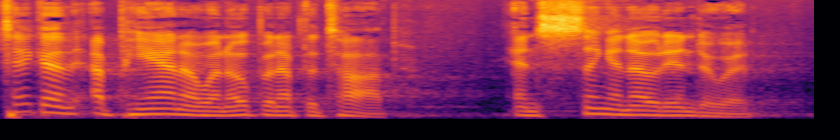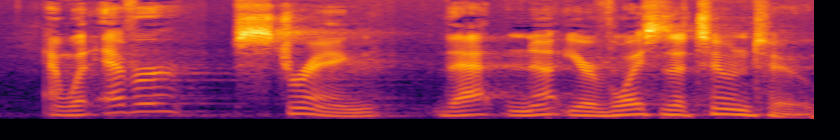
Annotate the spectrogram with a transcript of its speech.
Take a, a, piano and open up the top and sing a note into it. And whatever string that note, your voice is attuned to,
